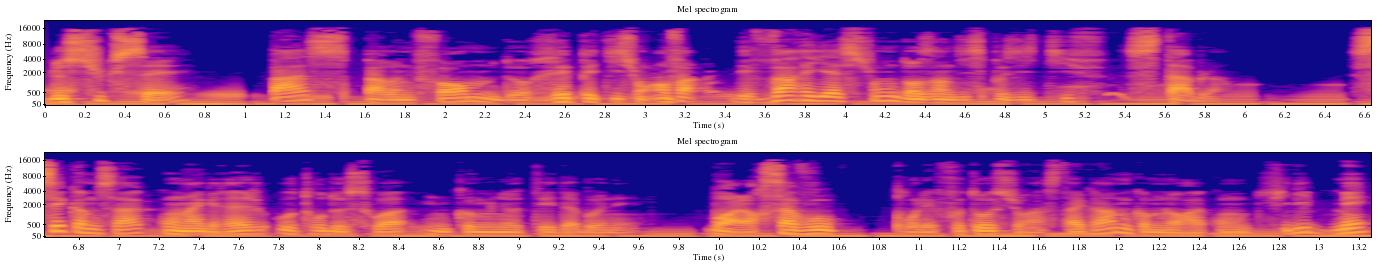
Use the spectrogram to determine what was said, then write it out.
Le succès passe par une forme de répétition, enfin des variations dans un dispositif stable. C'est comme ça qu'on agrège autour de soi une communauté d'abonnés. Bon alors ça vaut pour les photos sur Instagram, comme le raconte Philippe, mais,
